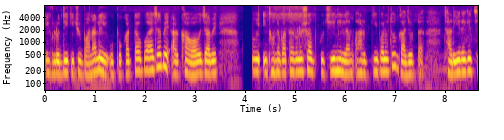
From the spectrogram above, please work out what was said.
এগুলো দিয়ে কিছু বানালে উপকারটাও পাওয়া যাবে আর খাওয়াও যাবে। তো এই ধনে পাতাগুলো সব কুচিয়ে নিলাম। আর কি বলো তো গাজরটা ছাড়িয়ে রেখেছি।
